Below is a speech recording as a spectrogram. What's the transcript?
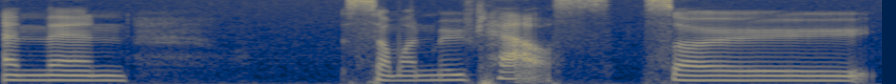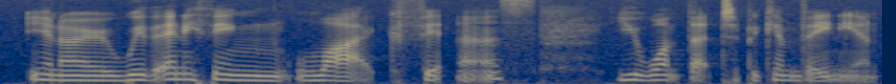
And then someone moved house. So, you know, with anything like fitness, you want that to be convenient.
